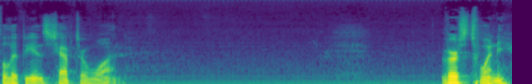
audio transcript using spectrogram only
Philippians chapter 1. Verse 20.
